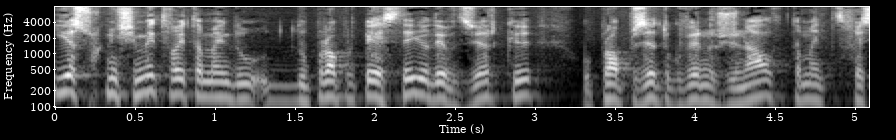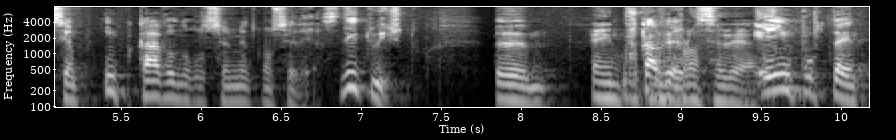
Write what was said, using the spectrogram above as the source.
E esse reconhecimento veio também do, do próprio PSD, e eu devo dizer que o próprio Presidente do Governo Regional também foi sempre impecável no relacionamento com o CDS. Dito isto, hum, é importante ver, para o CDS. É importante,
